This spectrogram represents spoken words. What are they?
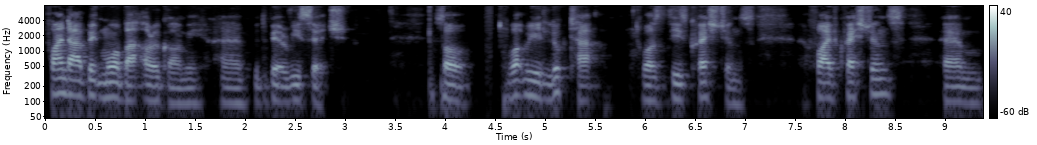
find out a bit more about origami uh, with a bit of research. So, what we looked at was these questions five questions. Um,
